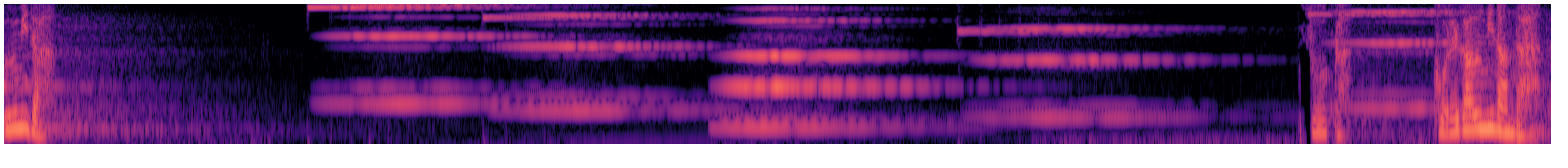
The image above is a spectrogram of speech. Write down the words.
海だ。そうか。これが海なんだ。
